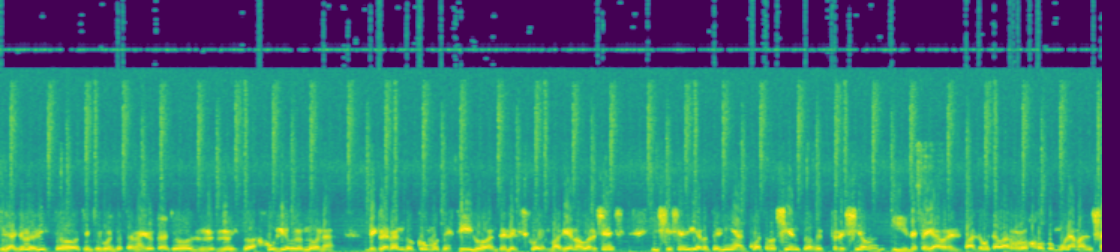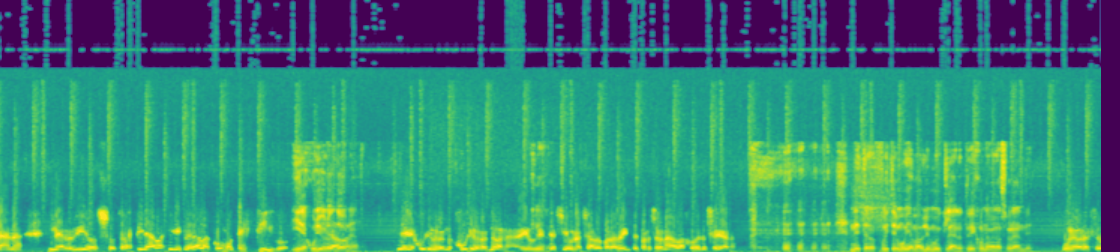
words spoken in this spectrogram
Mira, yo lo he visto, siempre cuento esta anécdota, yo lo he visto a Julio Grondona declarando como testigo ante el ex juez Mariano Vergés y si ese día no tenía 400 de presión y le pegaban el palo, estaba rojo como una manzana, nervioso, transpiraba y declaraba como testigo. Y era Julio Grondona. Era Julio, Grondona, Julio Grondona, que hacía un asado para 20 personas abajo del océano. Néstor, fuiste muy amable y muy claro, te dejo un abrazo grande. Un abrazo.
